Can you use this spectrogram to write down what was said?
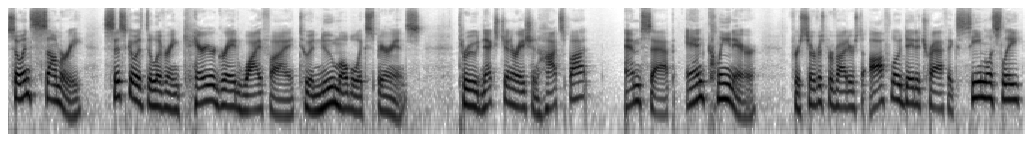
So in summary, Cisco is delivering carrier-grade Wi-Fi to a new mobile experience through next-generation hotspot, MSAP, and CleanAir for service providers to offload data traffic seamlessly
